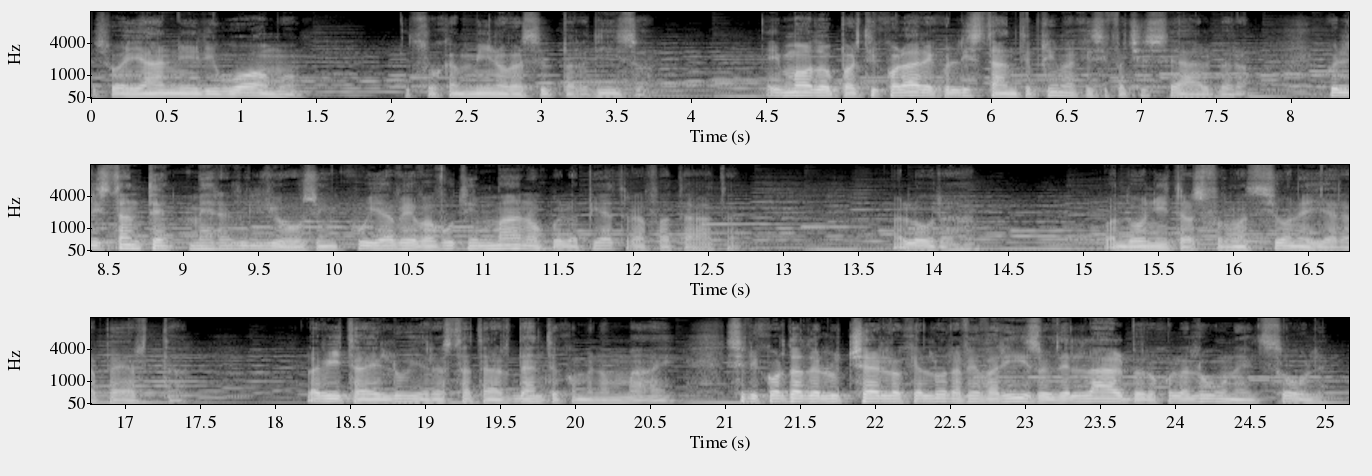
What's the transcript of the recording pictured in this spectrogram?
i suoi anni di uomo, il suo cammino verso il paradiso e in modo particolare quell'istante prima che si facesse albero, quell'istante meraviglioso in cui aveva avuto in mano quella pietra fatata. Allora, quando ogni trasformazione gli era aperta, la vita in lui era stata ardente come non mai. Si ricordò dell'uccello che allora aveva riso e dell'albero con la luna e il sole.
